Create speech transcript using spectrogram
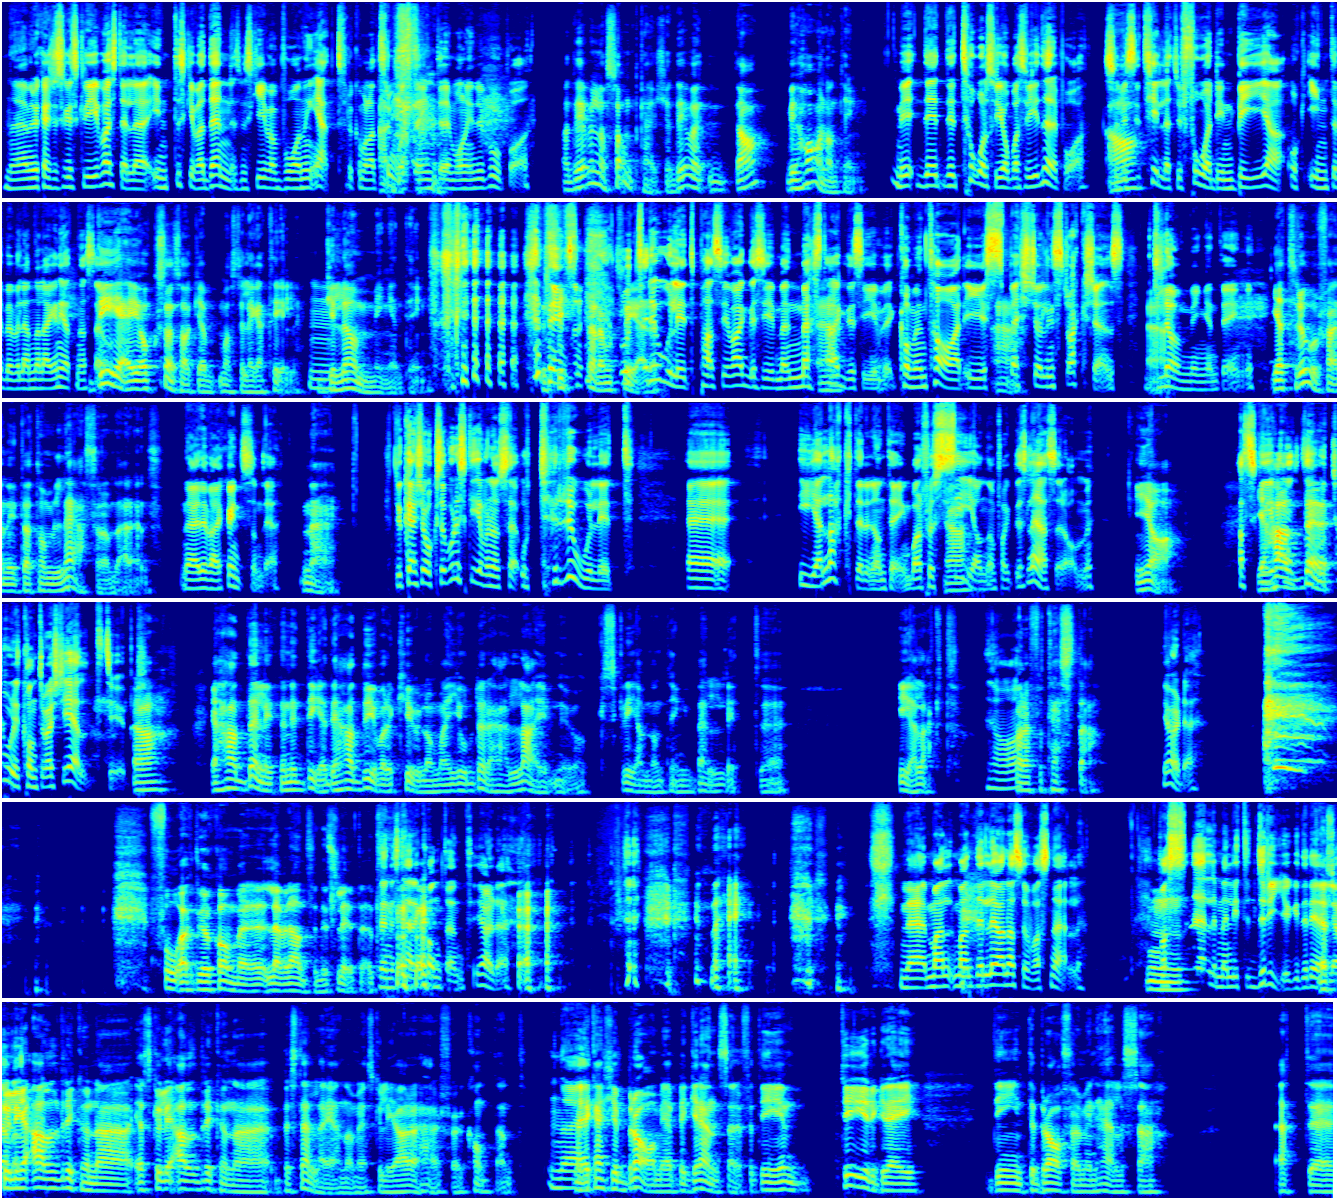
Nej, men du kanske skulle skriva istället, inte skriva Dennis, men skriva våning ett, för då kommer alla tro att det inte är den våning du bor på. Ja, det är väl något sånt kanske. Det var, ja, vi har någonting. Men det, det tåls att jobbas vidare på, så Ja. vi ser till att du får din bia och inte behöver lämna lägenheten nästa. Det är ju också en sak jag måste lägga till. Mm. Glöm ingenting. Det det är en sån otroligt passiv-aggressiv, men mest Ja. aggressiv kommentar i special instructions. Ja. Glöm ingenting. Jag tror fan inte att de läser dem där ens. Nej, det verkar inte som det. Nej. Du kanske också borde skriva något så här otroligt eh, elakt eller någonting, bara för att Ja. se om de faktiskt läser dem. Ja. Att skriva Jag något så här hade- otroligt kontroversiellt, typ. Ja, jag hade en liten idé. Det hade ju varit kul om man gjorde det här live nu och skrev någonting väldigt eh, elakt. Ja, Bara få testa. gör det. Få, då kommer leveransen i slutet. Den är stark content, gör det. Nej. Nej, man, man, det lönar sig att vara snäll. Mm. Var snäll men lite dryg, det är det Jag skulle ju aldrig kunna, jag skulle aldrig kunna beställa igen om jag skulle göra det här för content. Men det Nej, kanske är bra om jag begränsar det för det är en dyr grej. Det är inte bra för min hälsa att eh,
